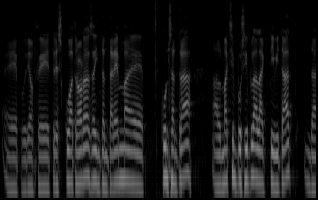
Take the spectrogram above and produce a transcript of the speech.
eh, podríem fer 3-4 hores, intentarem eh, concentrar al màxim possible l'activitat de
